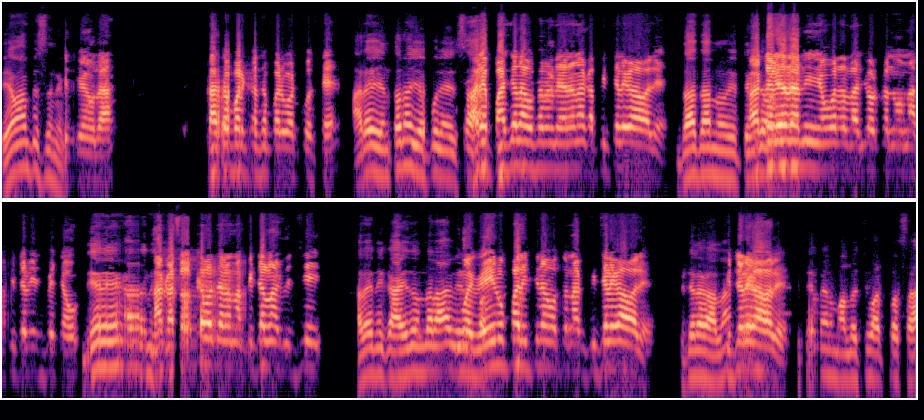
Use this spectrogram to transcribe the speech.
ఏమనిపిస్తుంది? నీకు? కష్టపడి కష్టపడి పట్టుకొస్తే. అరే ఎంతనో చెప్పు నేను ఇస్తా. అరే పైసలు అవసరం లేదా నాకు ఆ పిచ్చలు కావాలి. దా దా నువ్వు టెన్షన్ అట్లా లేదా నీ ఎవరు లంచ్ కొడుతున్నావు నా పిచ్చలు ఇచ్చి పెట్టావు. నేనేం కాదు నాకు అట్లా వస్తే వద్దా నా పిచ్చలు నాకు ఇచ్చి. అరే నీకు ఐదు వందలా మరి వెయ్యి రూపాయలు ఇచ్చినా వద్దు నాకు పిచ్చలు కావాలి. కావాలా? పిచ్చలు కావాలి. నేను మళ్ళీ వచ్చి పట్టుకొస్తా?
